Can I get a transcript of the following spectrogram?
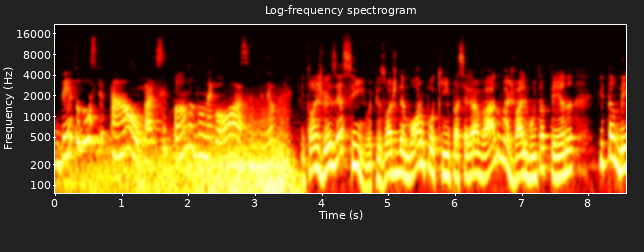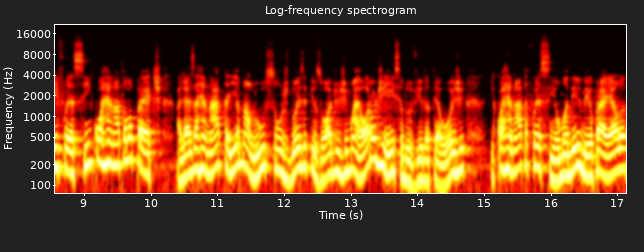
dentro do hospital, participando do negócio, entendeu? Então, às vezes é assim, o episódio demora um pouquinho para ser gravado, mas vale muito a pena e também foi assim com a Renata Lopretti. Aliás, a Renata e a Malu são os dois episódios de maior audiência do Vida até hoje. E com a Renata foi assim: eu mandei um e-mail para ela,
